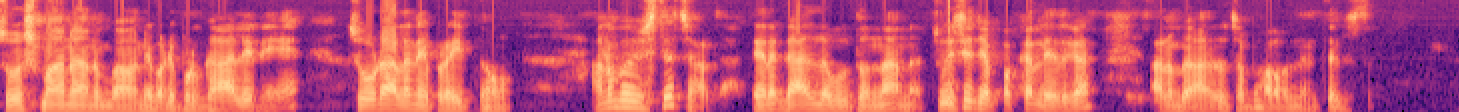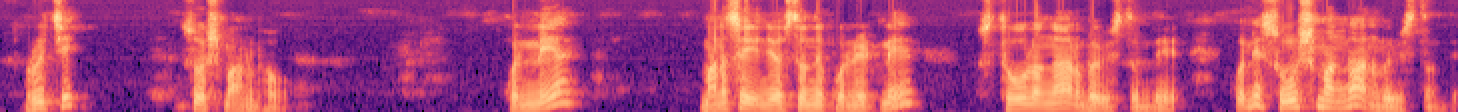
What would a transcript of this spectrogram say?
సూక్ష్మాన అనుభవాన్ని కూడా. ఇప్పుడు గాలిని చూడాలనే ప్రయత్నం అనుభవిస్తే చాలు. లేదా గాలి తగులుతుందా అన్న చూసే చెప్పక్కర్లేదుగా అనుభవ బాగుందని తెలుస్తుంది రుచి సూక్ష్మానుభవం కొన్ని మనసు ఏం చేస్తుంది? కొన్నిటిని స్థూలంగా అనుభవిస్తుంది. కొన్ని సూక్ష్మంగా అనుభవిస్తుంది.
